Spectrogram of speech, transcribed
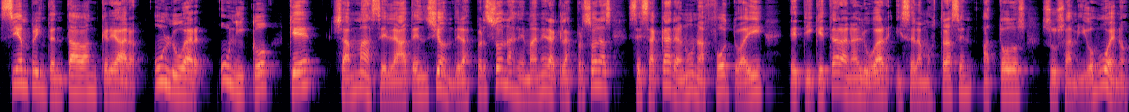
siempre intentaban crear un lugar único que llamase la atención de las personas de manera que las personas se sacaran una foto ahí, etiquetaran al lugar y se la mostrasen a todos sus amigos. Bueno,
